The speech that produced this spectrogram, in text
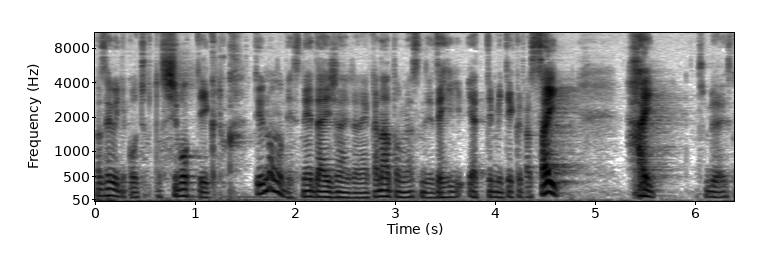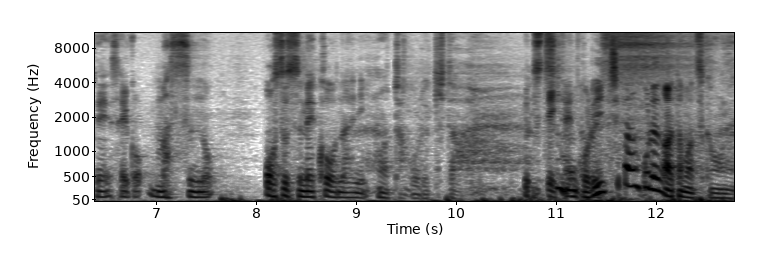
まあ、そういうふうにこうちょっと絞っていくとかっていうのもですね、大事なんじゃないかなと思いますので、ぜひやってみてください。はい。それではですね、最後、まっすんのおすすめコーナーに。またこれ来た。移っていきたいこ。れ一番これが頭使うねんな。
